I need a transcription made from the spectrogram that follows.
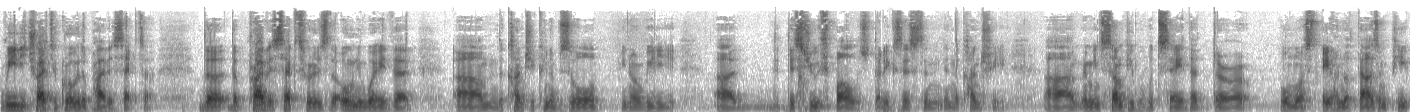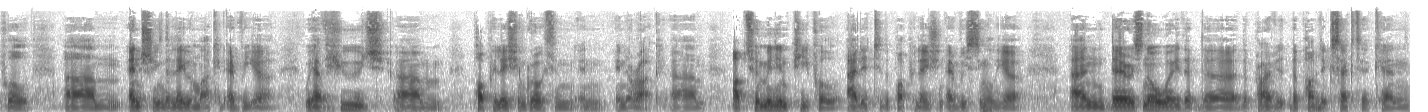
really try to grow the private sector. The, the private sector is the only way that um, the country can absorb, you know, really uh, th- this youth bulge that exists in, in the country. Um, I mean, some people would say that there are almost 800,000 people um, entering the labor market every year. We have huge um, population growth in, in, in Iraq, um, up to a million people added to the population every single year. And there is no way that the, the, private, the public sector can,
